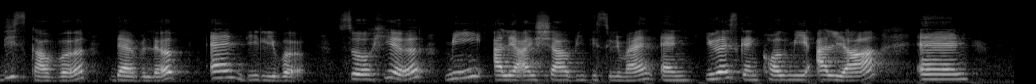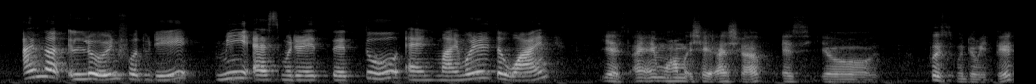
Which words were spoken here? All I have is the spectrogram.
Discover, Develop and Deliver. So here, me, Alia Aisyah binti Suliman and you guys can call me Alia and I'm not alone for today. Me as moderator two and my moderator one, Yes, I am Muhammad Syed Ashraf as your first moderator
